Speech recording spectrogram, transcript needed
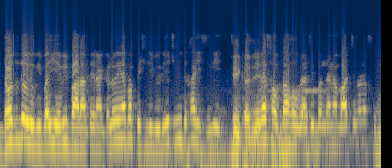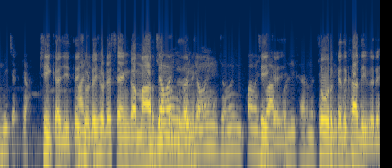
ਦੁੱਧ ਦੇ ਦੂਗੀ ਬਾਈ ਇਹ ਵੀ 12-13 ਕਿਲੋ ਇਹ ਆਪਾਂ ਪਿਛਲੀ ਵੀਡੀਓ 'ਚ ਵੀ ਦਿਖਾਈ ਸੀਗੀ। ਠੀਕ ਆ ਜੀ। ਇਹਦਾ ਸੌਦਾ ਹੋ ਗਿਆ ਸੀ ਬੰਦੇ ਨਾਲ ਬਾਅਦ 'ਚ ਉਹਨਾਂ ਨੇ ਫੋਨ ਨਹੀਂ ਚੱਕਿਆ। ਠੀਕ ਆ ਜੀ ਤੇ ਹਾਂਜੀ। ਛੋਟੇ ਛੋਟੇ ਸੈਂਗਾ ਮਾਰਦੇ ਜਮਾਂ ਹੀ ਤਾਂ ਬਾਈ ਜਮਾਂ ਹੀ ਨਹੀਂ ਜਮਾਂ ਹੀ ਨਹੀਂ ਭਾਵੇਂ ਠੀਕ ਆ ਜਵਾਬ ਜੀ। ਖੋਲੀ ਫਿਰਨ ਤੋੜ ਕੇ ਦਿਖਾ ਦੀ ਵੀਰੇ।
